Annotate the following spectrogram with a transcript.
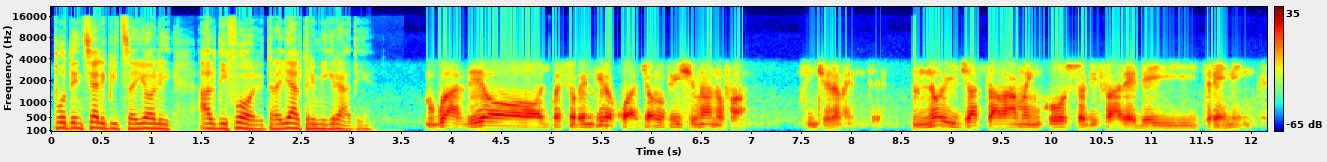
potenziali pizzaioli al di fuori, tra gli altri immigrati? Guardi, io questo pensiero qua già lo feci un anno fa, sinceramente. Noi già stavamo in corso di fare dei training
